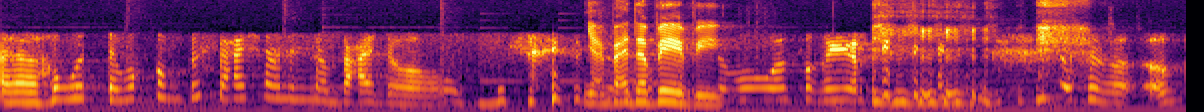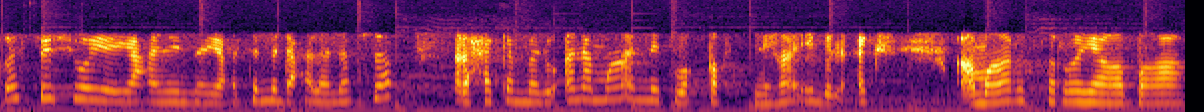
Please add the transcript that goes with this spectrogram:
آه، هو التوقف بس عشان إنه بعده. يعني بعده بيبي. هو صغير. بس شوية يعني إنه يعتمد على نفسه راح أكمل. وأنا ما إني توقفت نهائي بالعكس أمارس الرياضة آه،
